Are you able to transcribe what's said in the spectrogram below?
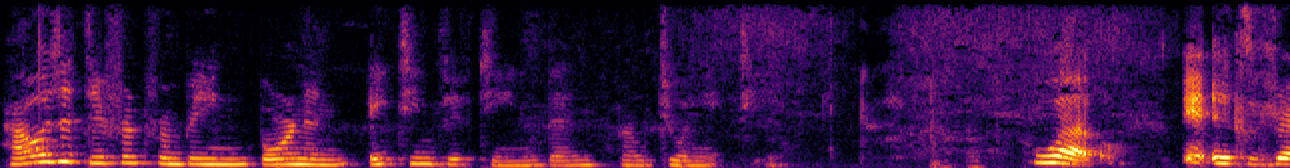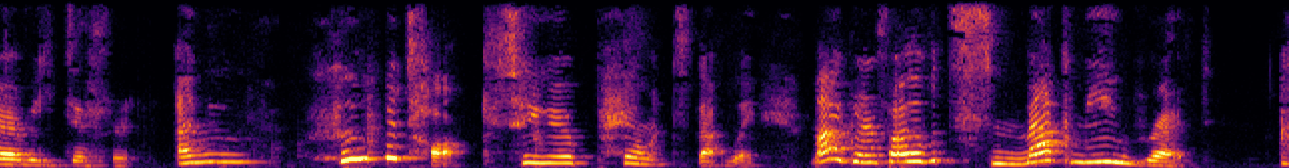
How is it different from being born in 1815 than from 2018? Well, it is very different. I mean, who would talk to your parents that way? My grandfather would smack me red.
